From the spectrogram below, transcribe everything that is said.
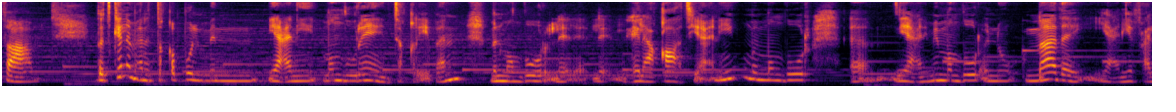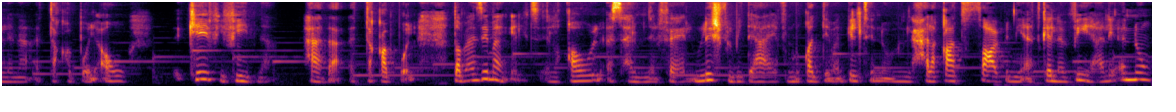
فبتكلم عن التقبل من يعني منظورين تقريبا من منظور العلاقات يعني ومن منظور يعني من منظور إنه ماذا يعني يفعل لنا التقبل أو كيف يفيدنا هذا التقبل. طبعا زي ما قلت القول أسهل من الفعل وليش في البداية في المقدمة قلت أنه من الحلقات الصعب أني أتكلم فيها لأنه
